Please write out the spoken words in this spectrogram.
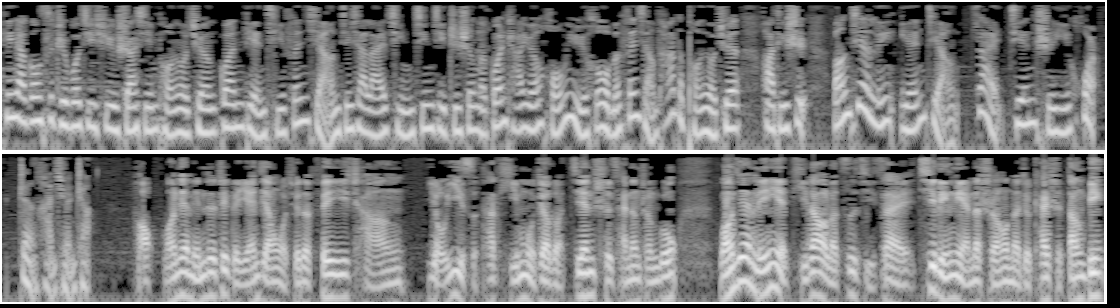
天下公司直播继续刷新朋友圈观点齐分享。接下来，请经济之声的观察员宏宇和我们分享他的朋友圈话题是：王健林演讲再坚持一会儿，震撼全场。好，王健林的这个演讲我觉得非常有意思，他题目叫做“坚持才能成功”。王健林也提到了自己在七零年的时候呢就开始当兵，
